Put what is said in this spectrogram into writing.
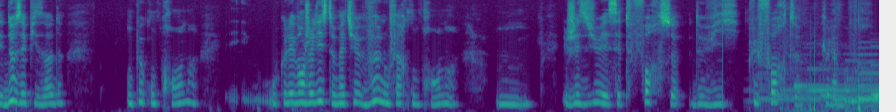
deux épisodes, on peut comprendre, ou que l'évangéliste Matthieu veut nous faire comprendre. Hmm, Jésus est cette force de vie plus forte que la mort.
